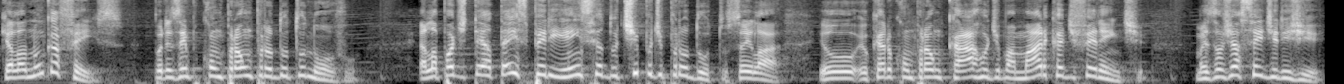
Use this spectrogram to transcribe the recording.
Que ela nunca fez. Por exemplo, comprar um produto novo. Ela pode ter até experiência do tipo de produto. Sei lá, eu, eu quero comprar um carro de uma marca diferente, mas eu já sei dirigir.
